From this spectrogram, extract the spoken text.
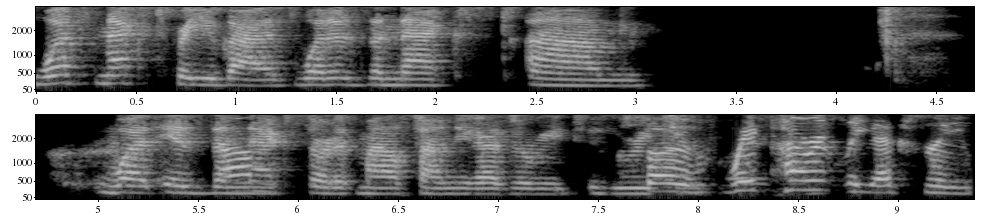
What's next for you guys? What is the next um, what is the um, next sort of milestone you guys are re- reaching? So we're currently actually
